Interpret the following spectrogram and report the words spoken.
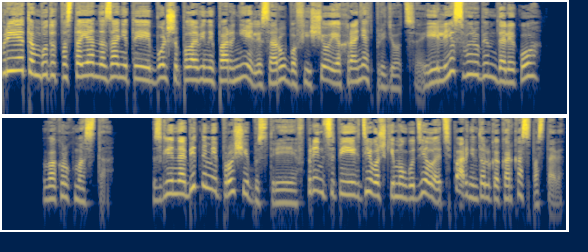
При этом будут постоянно заняты больше половины парней, лесорубов еще и охранять придется. И лес вырубим далеко вокруг моста. С глинобитными проще и быстрее. В принципе, их девушки могут делать, парни только каркас поставят.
